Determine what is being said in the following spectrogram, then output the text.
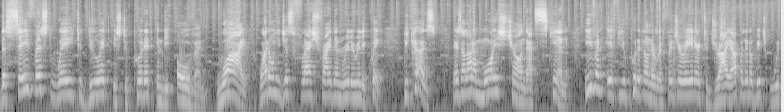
The safest way to do it is to put it in the oven. Why? Why don't you just flash fry them really, really quick? Because there's a lot of moisture on that skin. Even if you put it on the refrigerator to dry up a little bit, which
